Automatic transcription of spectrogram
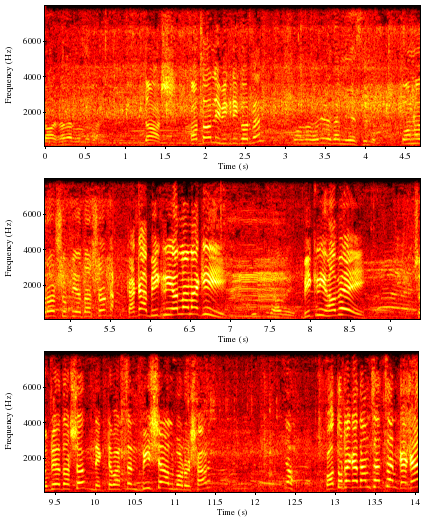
দশ হাজার দশ। কত হলে বিক্রি করবেন? পনেরো নিয়েছিল। পনেরো সুপ্রিয় দর্শক। কাকা বিক্রি হলো নাকি? বিক্রি হবে। বিক্রি হবে? সুপ্রিয় দর্শক দেখতে পাচ্ছেন বিশাল বড় সার কত টাকা দাম চাচ্ছেন কাকা?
